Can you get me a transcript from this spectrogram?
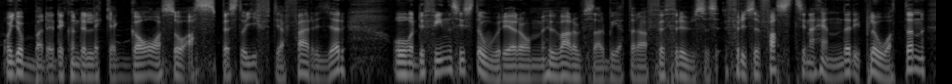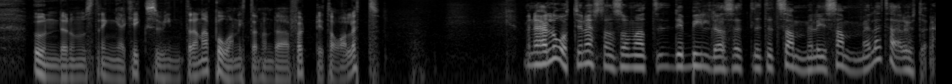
och jobbade. Det kunde läcka gas och asbest och giftiga färger. Och det finns historier om hur varvsarbetare fryser fast sina händer i plåten under de stränga krigsvintrarna på 1940-talet. Men det här låter ju nästan som att det bildas ett litet samhälle i samhället här ute.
